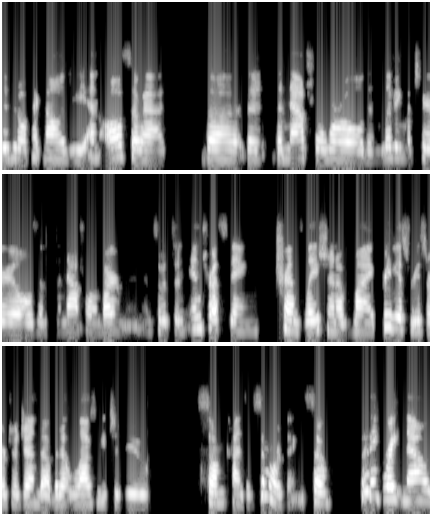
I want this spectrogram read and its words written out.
digital technology and also at the, the the natural world and living materials and the natural environment. And so it's an interesting translation of my previous research agenda, but it allows me to do some kinds of similar things. So I think right now,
